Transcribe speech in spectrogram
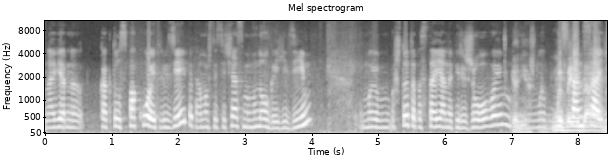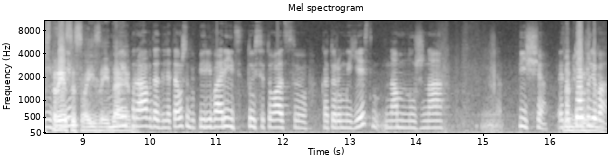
наверное, как-то успокоить людей, потому что сейчас мы много едим, мы что-то постоянно пережевываем, Конечно. мы, мы без заедаем, конца едим. стрессы свои заедаем. Мы, правда, для того, чтобы переварить ту ситуацию, которую мы есть, нам нужна пища, это нам топливо.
